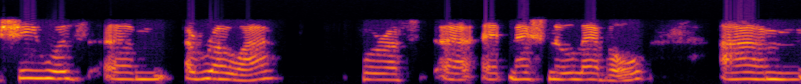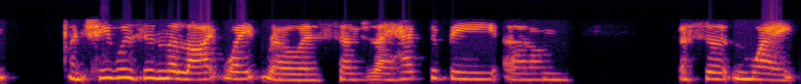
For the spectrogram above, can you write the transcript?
she was um, a rower for us uh, at national level, um, and she was in the lightweight rowers, so they had to be um, a certain weight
